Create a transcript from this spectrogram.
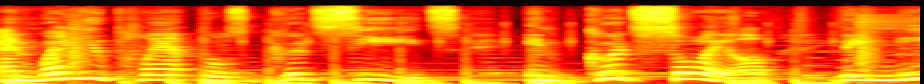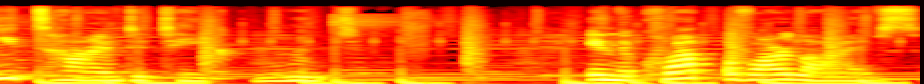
And when you plant those good seeds in good soil, they need time to take root. In the crop of our lives,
